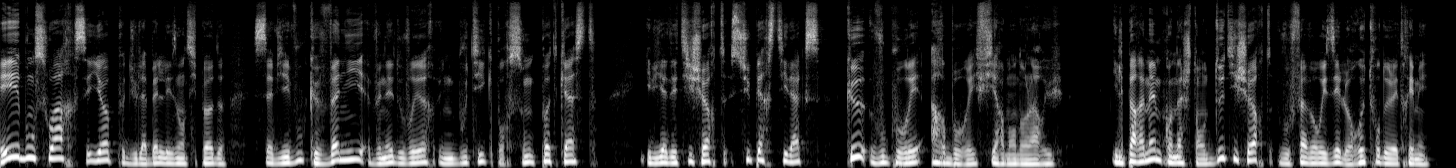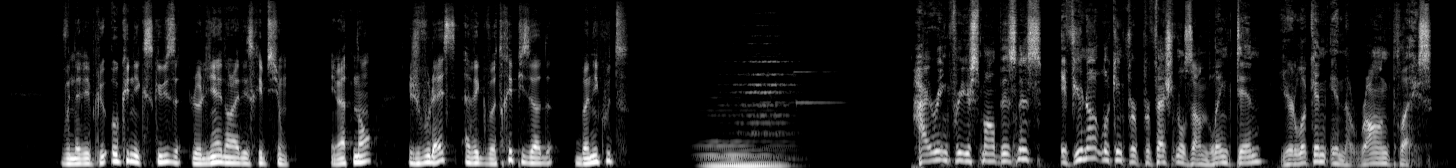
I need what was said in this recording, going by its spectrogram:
Et bonsoir, c'est Yop du label Les Antipodes. Saviez-vous que Vanille venait d'ouvrir une boutique pour son podcast? Il y a des t-shirts super stylax que vous pourrez arborer fièrement dans la rue. Il paraît même qu'en achetant deux t-shirts, vous favorisez le retour de l'être aimé. Vous n'avez plus aucune excuse, le lien est dans la description. Et maintenant, je vous laisse avec votre épisode. Bonne écoute. Hiring for your small business? If you're not looking for professionals on LinkedIn, you're looking in the wrong place.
